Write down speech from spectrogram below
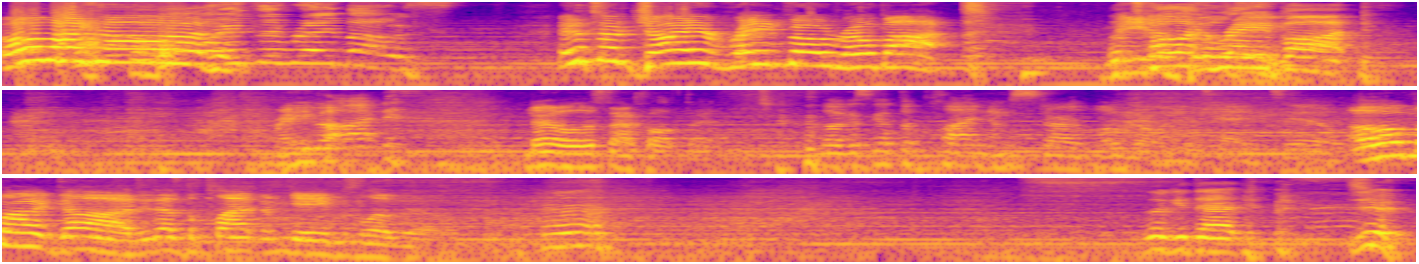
Oh my Oh, god! it's in rainbows! It's a giant rainbow robot! Let's Made call it. Raybot! Raybot? No, let's not call it that. Look, it's got the platinum star logo on its head too. Oh my god, it has the Platinum Games logo. Look at that. Dude,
